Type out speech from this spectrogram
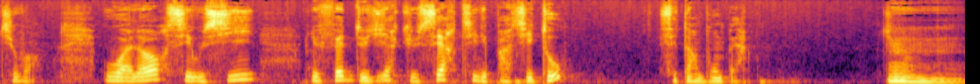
tu vois. Ou alors, c'est aussi le fait de dire que certes, il est parti tôt, c'est un bon père. Mm.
